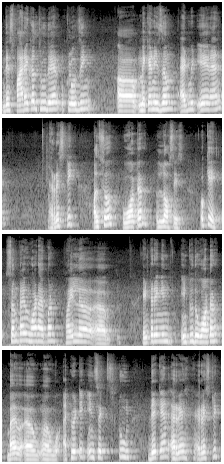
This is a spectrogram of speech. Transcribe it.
Then spiracle through their closing uh, mechanism admit air and restrict also water losses. Okay sometime what happened? While uh, uh, entering in into the water by uh, uh, aquatic insects too they can re restrict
